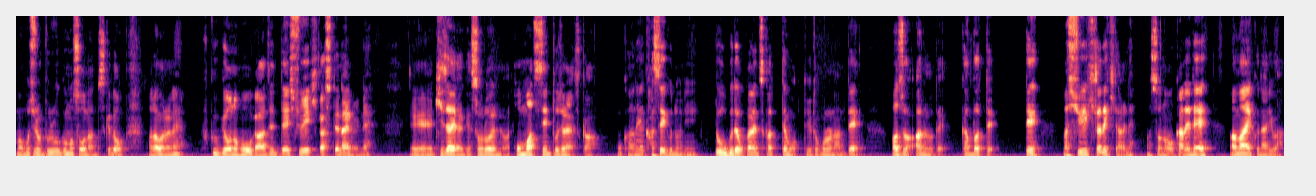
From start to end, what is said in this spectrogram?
まあ、もちろんブログもそうなんですけどまだまだね副業の方が全然収益化してないのにね、えー機材だけ揃えるのは本末転倒じゃないですか。お金稼ぐのに道具でお金使ってもっていうところなんでまずはあるので頑張って。で、まあ、収益化できたらねまそのお金で、まあ、マイクなりは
